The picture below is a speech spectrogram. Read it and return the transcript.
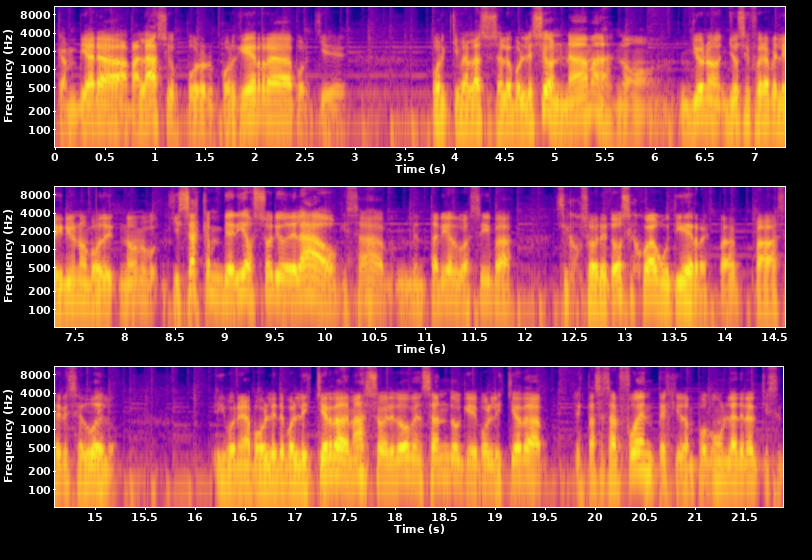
cambiar a, Palacios por, por guerra, porque porque Palacios salió por lesión, nada más. No, yo no, yo si fuera Pellegrino no, no quizás cambiaría a Osorio de lado, quizás inventaría algo así para, sobre todo si juega Gutiérrez, para hacer ese duelo. Y poner a Poblete por la izquierda, además, sobre todo pensando que por la izquierda está César Fuentes, que tampoco es un lateral que se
